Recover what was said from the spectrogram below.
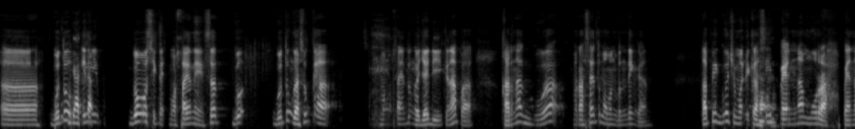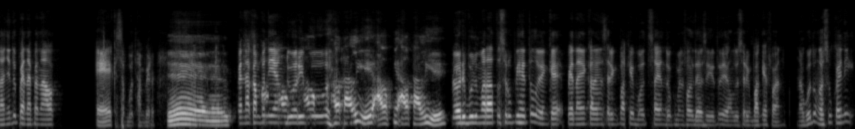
eh gue tuh Gak, ini gue mau sign mau sign nih. Set gue gue tuh nggak suka mau sign tuh nggak jadi. Kenapa? Karena gue merasa itu momen penting kan. Tapi gue cuma dikasih pena murah. Penanya tuh pena pena eh kesebut hampir Eh, pena company yang 2000 alkali ya, alknya alkali ya. 2500 rupiah itu loh yang kayak pena yang kalian sering pakai buat sign dokumen validasi itu yang lu sering pakai Van. Nah gue tuh nggak suka ini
